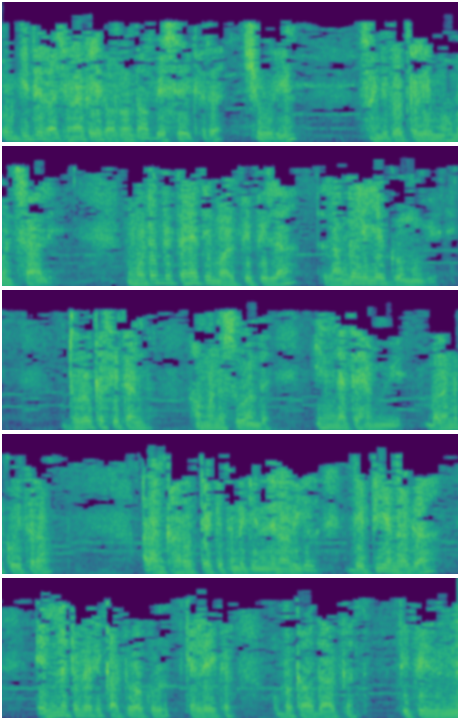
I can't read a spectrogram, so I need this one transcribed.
ඔහු ගීත රචනා කළේ කරුණාද අබේසේකර ශූරින් සංගීතවත් කලේ මොහමඩ් සාලි. මොටද පැහැති මල් පිපිලා ළඟලිය ගොමු වේ. දුරක සිටන් හමන සුවඳ ඉන්නත හැමුවේ. බලන්න කොයිතරම් අලංකාරත්වයක් එතනට ගෙන දෙනවද කියලා. දෙපිය නගා එන්නට බැරි කටු අකුල් කැලේක ඔබ කවදාකවත් පිපෙන්න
